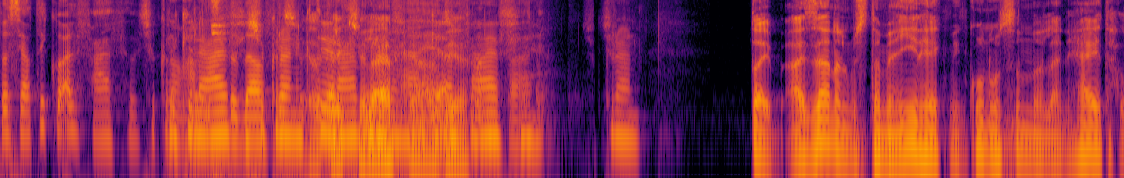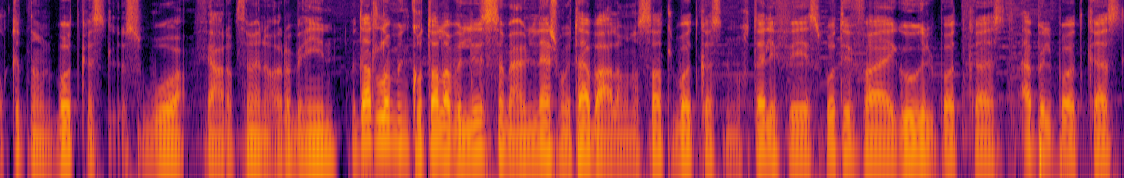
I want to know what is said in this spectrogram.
بس يعطيكم ألف عافية وشكرا على العافية الاستضافة. شكرا يعطيك كثير. يعطيك ألف عافية شكرا. طيب أعزائنا المستمعين هيك بنكون وصلنا لنهاية حلقتنا من بودكاست الأسبوع في عرب 48 بدي أطلب منكم طلب اللي لسه ما عملناش متابعة على منصات البودكاست المختلفة Spotify Google Podcast Apple Podcast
